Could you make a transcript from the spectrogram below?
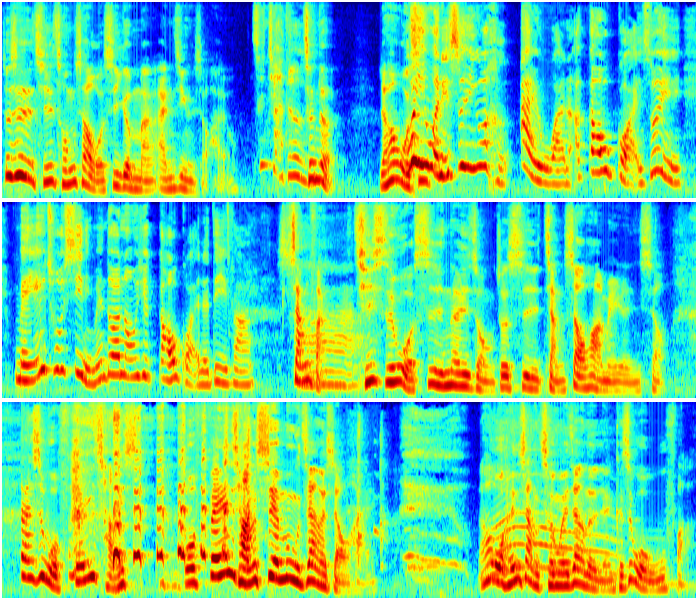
就是其实从小我是一个蛮安静的小孩哦，真假的？真的。然后我是我以为你是因为很爱玩啊高拐，所以每一出戏里面都要弄一些高拐的地方。相反，啊其实我是那一种就是讲笑话没人笑，但是我非常 我非常羡慕这样的小孩，然后我很想成为这样的人，可是我无法。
